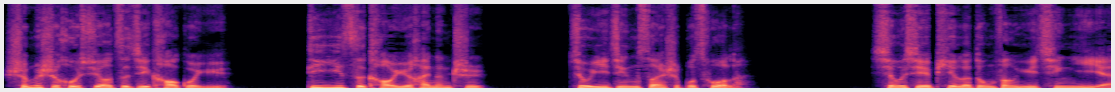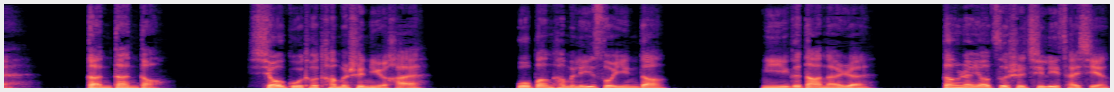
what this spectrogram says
什么时候需要自己烤过鱼？第一次烤鱼还能吃，就已经算是不错了。”萧邪瞥了东方玉清一眼，淡淡道。小骨头他们是女孩，我帮他们理所应当。你一个大男人，当然要自食其力才行。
